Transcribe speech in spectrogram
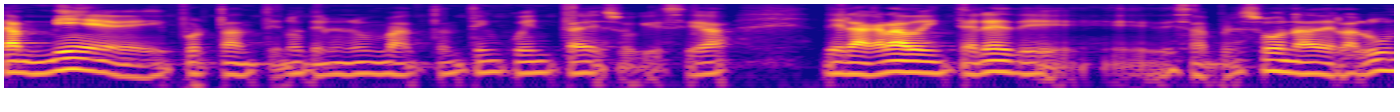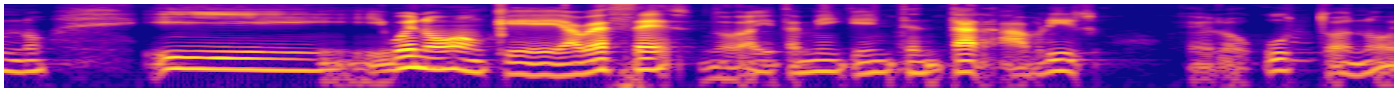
también es importante no tener bastante en cuenta eso, que sea del agrado e interés de, esa persona, del alumno, y, bueno, aunque a veces ¿no? hay también que intentar abrir eh, los gustos, ¿no?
